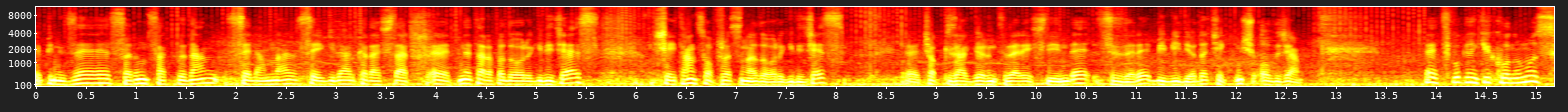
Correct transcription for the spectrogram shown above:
Hepinize Sarımsaklı'dan selamlar sevgili arkadaşlar. Evet ne tarafa doğru gideceğiz? Şeytan sofrasına doğru gideceğiz. Ee, çok güzel görüntüler eşliğinde sizlere bir videoda çekmiş olacağım. Evet bugünkü konumuz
